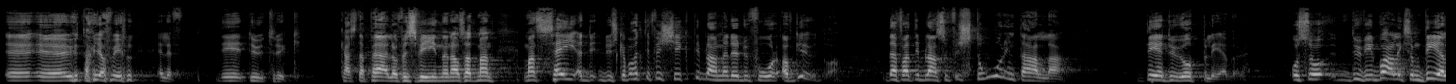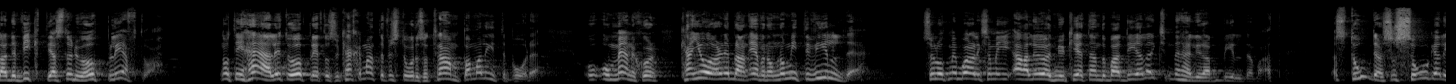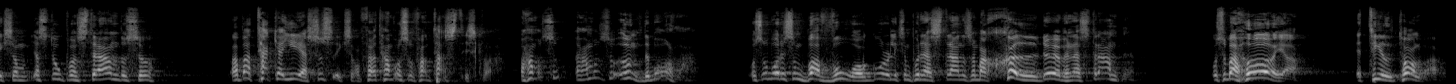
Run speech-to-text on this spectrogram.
Eh, eh utan jag vill, eller det är ett uttryck, kasta pärlor för svinen. Alltså att man, man säger, du ska vara lite försiktig ibland med det du får av Gud. Va? Därför att ibland så förstår inte alla det du upplever. Och så, du vill bara liksom dela det viktigaste du har upplevt. Va? Någonting härligt du har upplevt och så kanske man inte förstår det, så trampar man lite på det. Och, och människor kan göra det ibland, även om de inte vill det. Så låt mig bara liksom i all ödmjukhet ändå bara dela liksom den här lilla bilden. Va? Att jag stod där och så såg jag, liksom, jag stod på en strand och så, jag bara tackade Jesus liksom, för att han var så fantastisk. Va? Och han, var så, han var så underbar. Va? Och så var det som bara vågor liksom på den här stranden som bara sköljde över den här stranden. Och så bara hör jag ett tilltal. Va?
